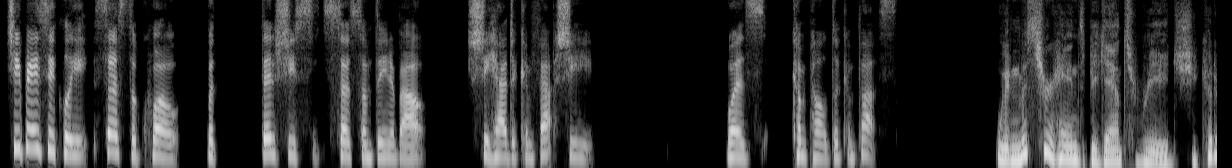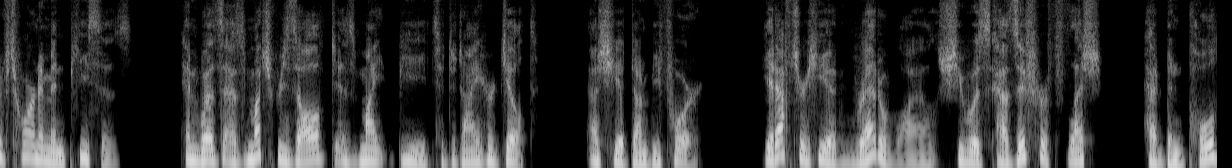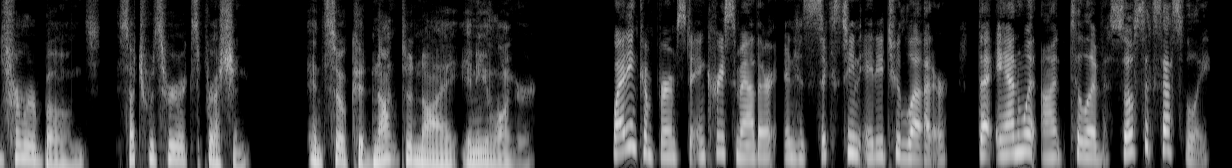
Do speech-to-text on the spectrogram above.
She basically says the quote, but then she s- says something about she had to confess. She was compelled to confess. When Mr. Haynes began to read, she could have torn him in pieces and was as much resolved as might be to deny her guilt as she had done before. Yet after he had read a while, she was as if her flesh had been pulled from her bones, such was her expression, and so could not deny any longer. Whiting confirms to Increase Mather in his 1682 letter that Anne went on to live so successfully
